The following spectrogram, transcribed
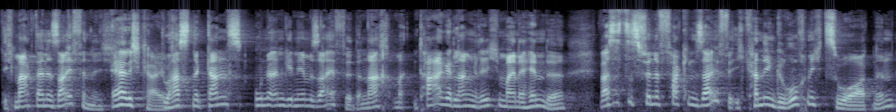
Ich mag deine Seife nicht. Ehrlichkeit. Du hast eine ganz unangenehme Seife. Danach tagelang riechen meine Hände. Was ist das für eine fucking Seife? Ich kann den Geruch nicht zuordnen.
